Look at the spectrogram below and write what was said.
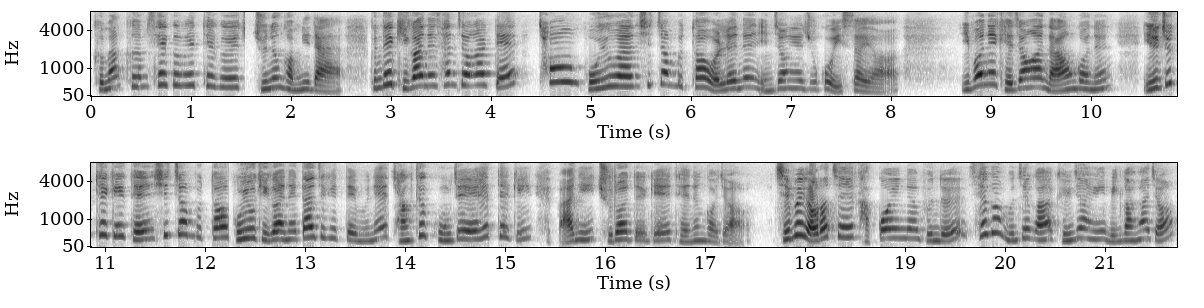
그만큼 세금 혜택을 주는 겁니다. 근데 기간을 산정할 때 처음 보유한 시점부터 원래는 인정해주고 있어요. 이번에 개정안 나온 거는 1주택이 된 시점부터 보유 기간에 따지기 때문에 장특 공제의 혜택이 많이 줄어들게 되는 거죠. 집을 여러 채 갖고 있는 분들 세금 문제가 굉장히 민감하죠.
